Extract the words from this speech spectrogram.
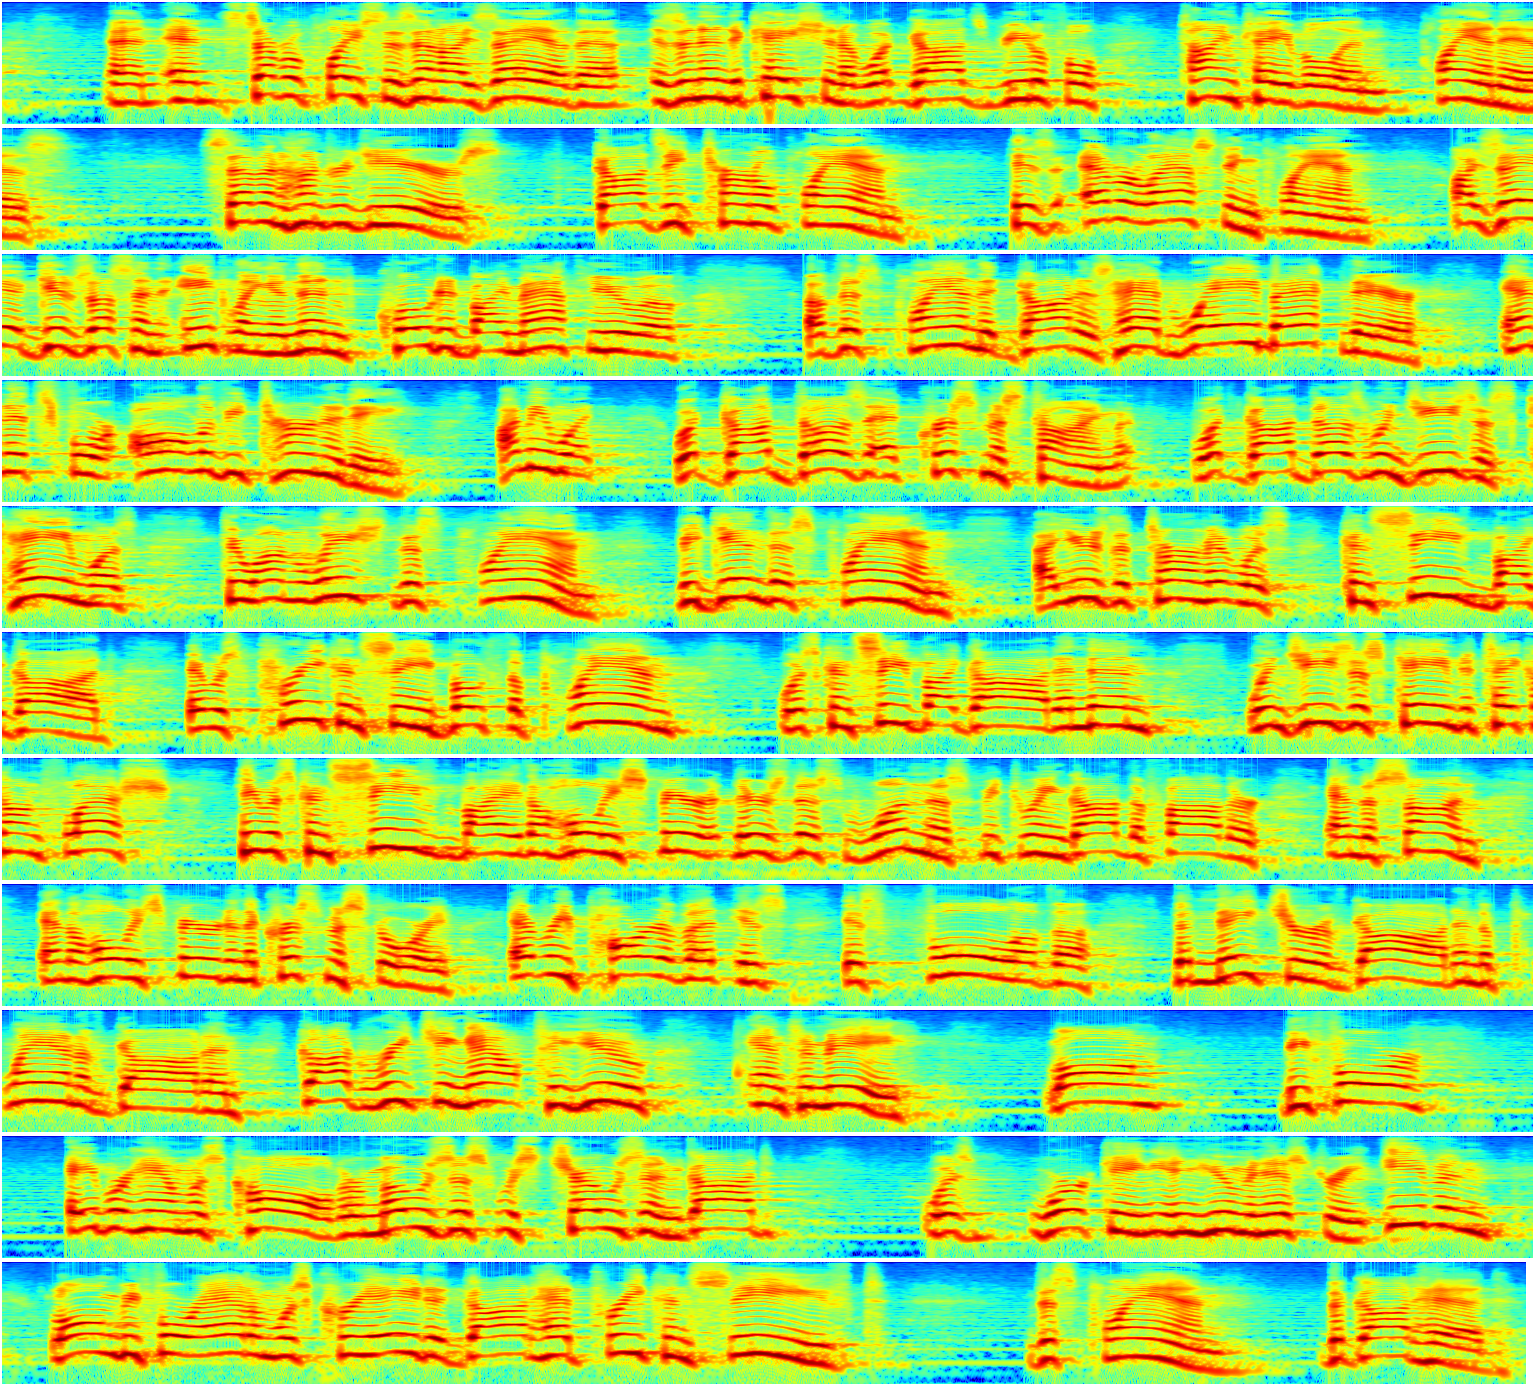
and, and several places in Isaiah that is an indication of what God's beautiful timetable and plan is. 700 years, God's eternal plan, His everlasting plan. Isaiah gives us an inkling, and then quoted by Matthew, of, of this plan that God has had way back there and it's for all of eternity. I mean, what, what God does at Christmas time, what God does when Jesus came was to unleash this plan, begin this plan. I use the term, it was conceived by God. It was preconceived. Both the plan was conceived by God, and then when Jesus came to take on flesh, he was conceived by the Holy Spirit. There's this oneness between God the Father and the Son and the Holy Spirit in the Christmas story. Every part of it is, is full of the, the nature of God and the plan of God and God reaching out to you and to me. Long before Abraham was called or Moses was chosen, God was working in human history. Even long before Adam was created, God had preconceived this plan, the Godhead.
